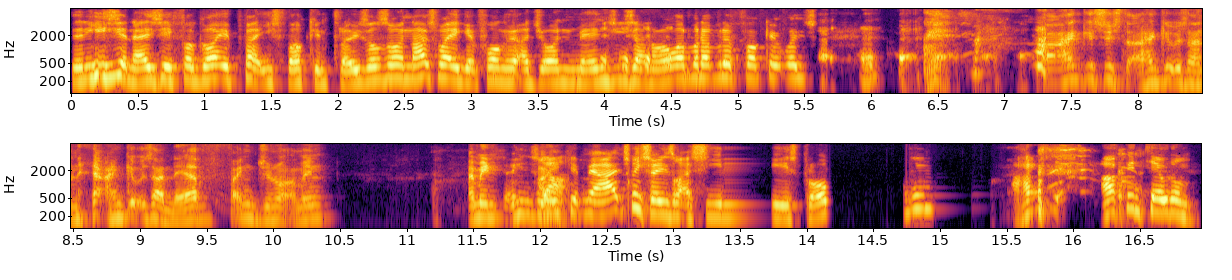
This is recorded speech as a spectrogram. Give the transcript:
The reason is he forgot to put his fucking trousers on. That's why he get flung out of John Menzies and all, or whatever the fuck it was. I think it's just I think it was a I think it was a nerve thing, do you know what I mean? I mean Sounds like it, mate. Actually sounds like a serious problem. I think I've been telling him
